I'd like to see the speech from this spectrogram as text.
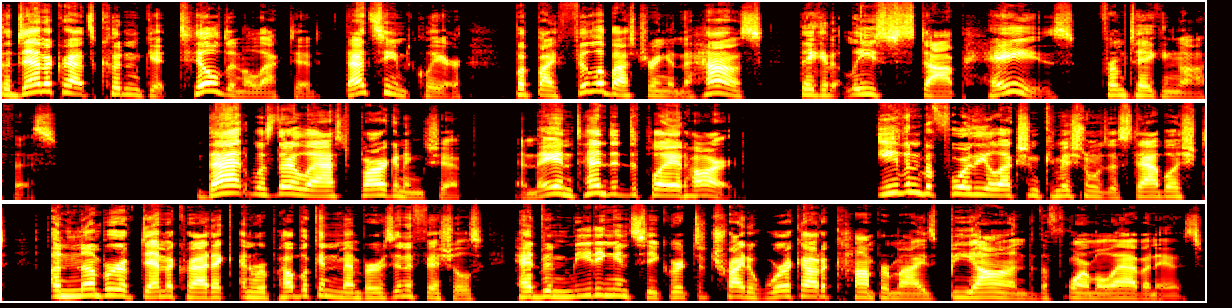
The Democrats couldn't get Tilden elected, that seemed clear, but by filibustering in the House, they could at least stop Hayes from taking office. That was their last bargaining chip, and they intended to play it hard. Even before the Election Commission was established, a number of Democratic and Republican members and officials had been meeting in secret to try to work out a compromise beyond the formal avenues.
